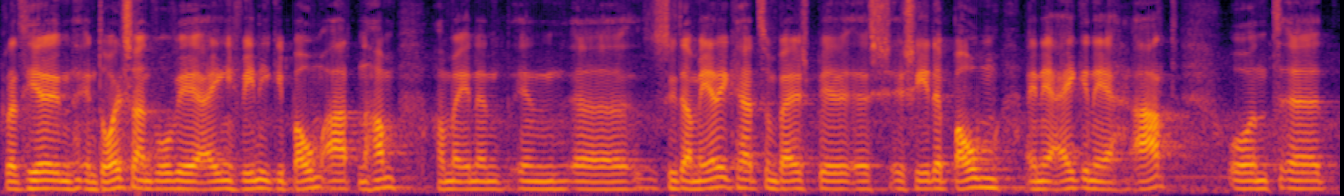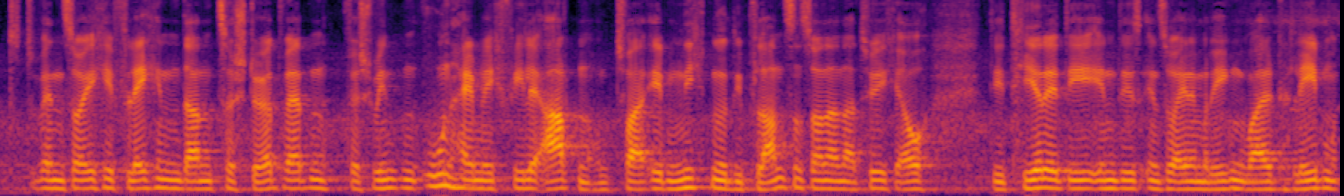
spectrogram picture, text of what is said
Gerade hier in, in Deutschland, wo wir eigentlich wenige Baumarten haben, haben wir in, in äh, Südamerika zum Beispiel, ist, ist jeder Baum eine eigene Art. Und äh, wenn solche Flächen dann zerstört werden, verschwinden unheimlich viele Arten. Und zwar eben nicht nur die Pflanzen, sondern natürlich auch die Tiere, die in, dies, in so einem Regenwald leben.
